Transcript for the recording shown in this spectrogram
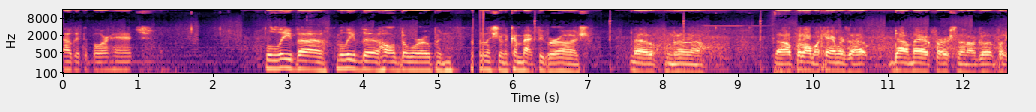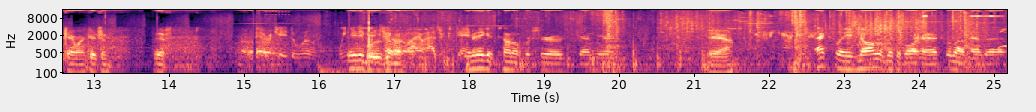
I'll get the bar hatch. We'll leave uh we'll leave the hall door open unless you want to come back through the garage. No, no, no. No, I'll put all my cameras out down there first, and then I'll go up and put a camera in the kitchen. If Barricade the room. We We need need to to get protect the tunnel. biohazard Yeah, we need to get tunnel for sure down here. Yeah. Actually, no, I went with the bar hatch. We'll let them have that.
